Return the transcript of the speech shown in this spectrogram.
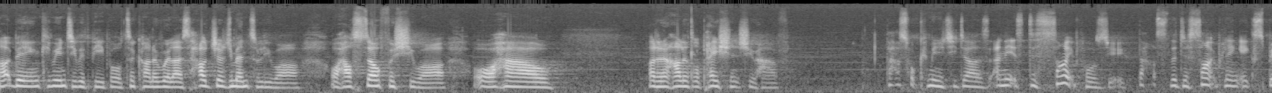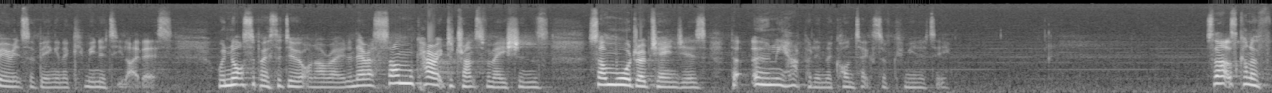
like being in community with people to kind of realize how judgmental you are, or how selfish you are, or how, I don't know, how little patience you have. That's what community does. And it disciples you. That's the discipling experience of being in a community like this. We're not supposed to do it on our own. And there are some character transformations, some wardrobe changes that only happen in the context of community. So that's kind of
